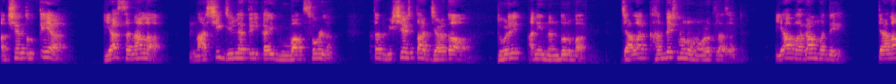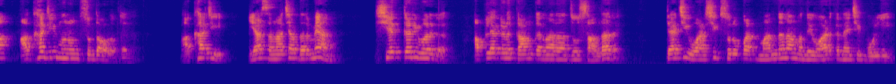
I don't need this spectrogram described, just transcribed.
अक्षय तृतीया या सणाला नाशिक जिल्ह्यातील काही भूभाग सोडला. तर विशेषतः जळगाव धुळे आणि नंदुरबार ज्याला खानदेश म्हणून ओळखला जातो. या भागामध्ये त्याला आखाजी म्हणून सुद्धा ओळखलं जातं. आखाजी या सणाच्या दरम्यान शेतकरी वर्ग आपल्याकडे काम करणारा जो सालदार आहे त्याची वार्षिक स्वरूपात मानधनामध्ये वाढ करण्याची बोली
